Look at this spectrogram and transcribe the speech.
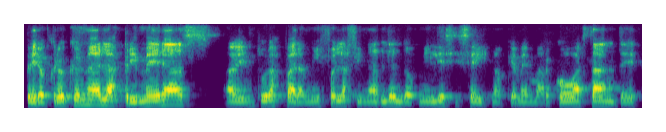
pero creo que una de las primeras aventuras para mí fue la final del 2016, ¿no? que me marcó bastante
